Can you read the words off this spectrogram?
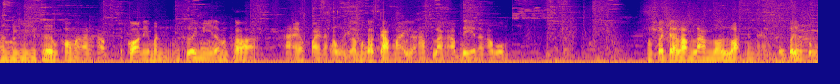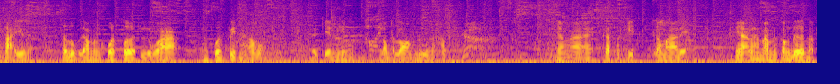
มันมีเพิ่มเข้ามานะครับ แต่ก่อนนี้มันมันเคยมีแล้วมันก็หายออกไปนะครับผมแล้วมันก็กลับมาอีกแล้วครับ หลังอัปเดตนะครับผม มันก็จะลำลำหลอนหลอนยังไงผมก็ยังสงสัยอยู่เนี่ยสรุปแล้วมันควรเปิดหรือว่ามันควรปิดนะครับผมเดี๋ยวเกมนี้เรามาลองดูนะครับ ยังไงก็สกิดก็มาเดยเนี่ยแล้วทำไมมันต้องเดินแบบ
